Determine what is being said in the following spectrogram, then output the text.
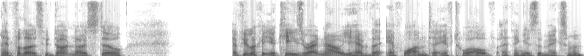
and for those who don't know still if you look at your keys right now you have the f1 to f12 i think is the maximum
